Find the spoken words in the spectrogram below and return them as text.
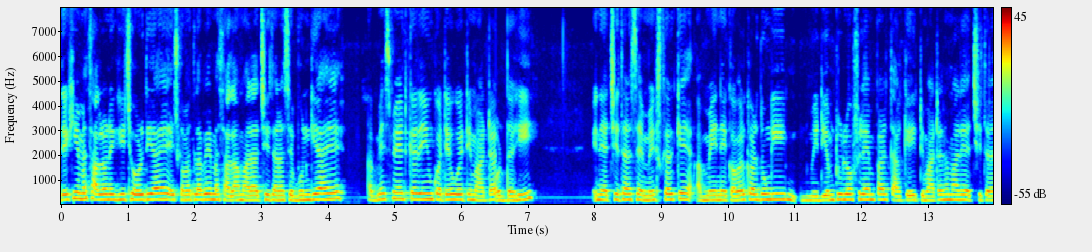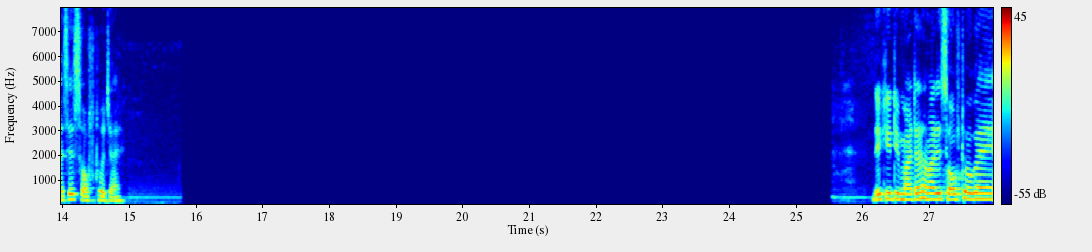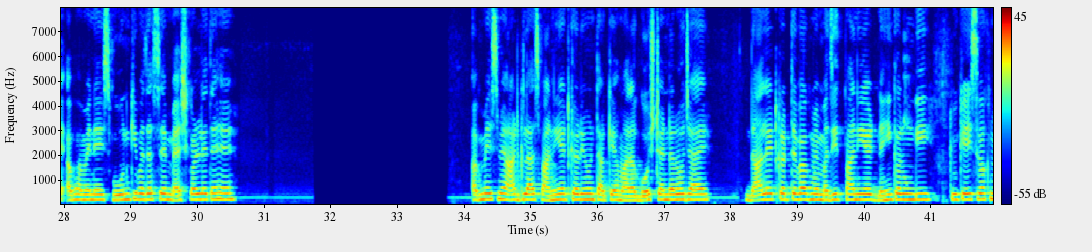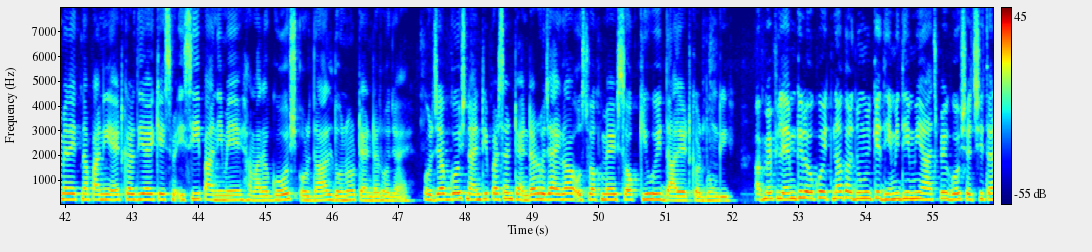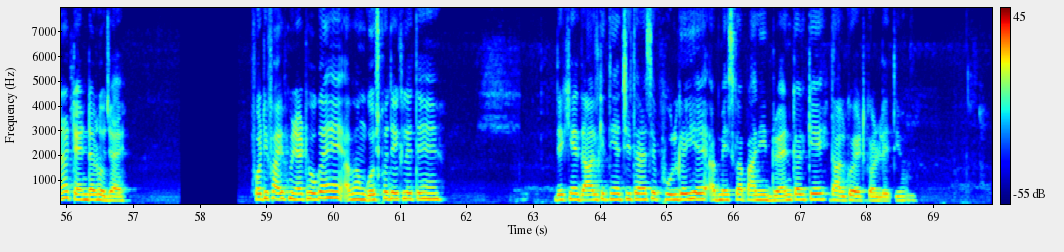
देखिए, मसालों ने घी छोड़ दिया है। इसका मतलब है मसाला हमारा अच्छी तरह से भुन गया है। अब मैं इसमें ऐड कर रही हूँ कटे हुए टमाटर और दही। इन्हें अच्छी तरह से मिक्स करके अब मैं इन्हें कवर कर दूँगी मीडियम टू लो फ्लेम पर ताकि टमाटर हमारे अच्छी तरह से सॉफ्ट हो जाए। देखिए टमाटर हमारे सॉफ्ट हो गए हैं, अब हम इन्हें स्पून की मदद से मैश कर लेते हैं। अब मैं इसमें आठ गिलास पानी ऐड कर रही हूँ ताकि हमारा गोश्त टेंडर हो जाए। दाल ऐड करते वक्त मैं मज़ीद पानी ऐड नहीं करूँगी, क्योंकि इस वक्त मैंने इतना पानी ऐड कर दिया है कि इसमें इसी पानी में हमारा गोश्त और दाल दोनों टेंडर हो जाए। और जब गोश्त 90 परसेंट टेंडर हो जाएगा, उस वक्त मैं सौक की हुई दाल ऐड कर दूँगी। अब मैं फ्लेम के लो को इतना कर दूँगी कि धीमी धीमी आँच पर गोश्त अच्छी तरह टेंडर हो जाए। फोर्टी फाइव मिनट हो गए हैं, अब हम गोश्त को देख लेते हैं। देखिए, दाल कितनी अच्छी तरह से फूल गई है। अब मैं इसका पानी ड्रेन करके दाल को ऐड कर लेती हूँ।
